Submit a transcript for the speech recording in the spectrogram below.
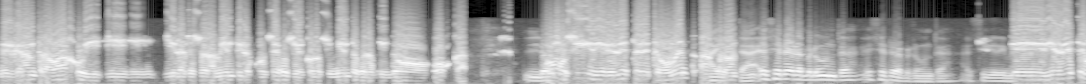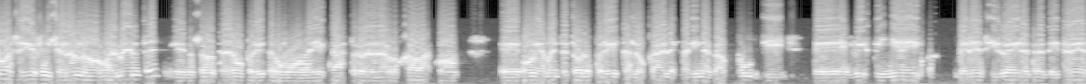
del gran trabajo y, el asesoramiento y los consejos y el conocimiento que nos brindó Oscar. ¿Cómo sigue Diario Este en este momento? Ah, Ahí está, esa era la pregunta, esa era la pregunta. Así que eh, Este va a seguir funcionando normalmente, eh, nosotros tenemos periodistas como Daniel Castro, Leonardo Javasco, eh, obviamente todos los periodistas locales, Karina Caputi, eh, Luis Piñey, Belén Silveira en 33,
